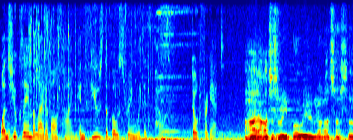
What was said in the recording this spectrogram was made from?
Once you claim the light of Alfheim, infuse the bowstring with its power. Don't forget. აჰა რაღაცას რო იპოვიო რაღაცასო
